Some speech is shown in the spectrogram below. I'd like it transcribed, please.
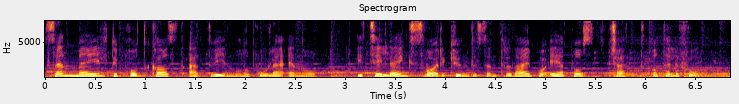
Send mail til podkast at vinmonopolet.no. I tillegg svarer kundesenteret deg på e-post, chat og telefon.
